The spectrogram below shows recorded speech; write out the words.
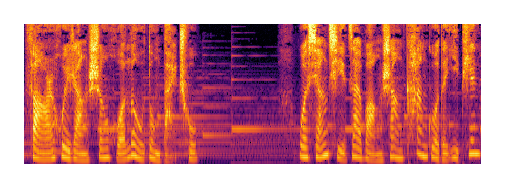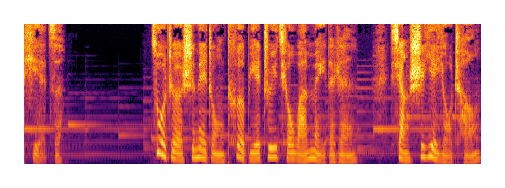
反而会让生活漏洞百出。我想起在网上看过的一篇帖子，作者是那种特别追求完美的人，想事业有成，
